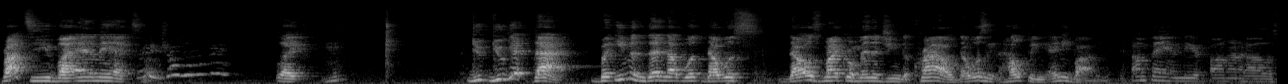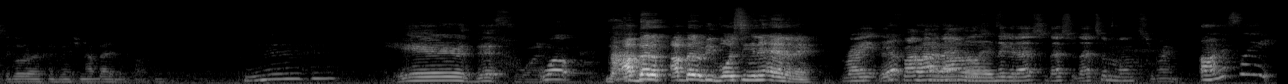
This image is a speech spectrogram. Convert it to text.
Brought to you by Anime Expo. Like you you get that, but even then that was that was that was micromanaging the crowd. That wasn't helping anybody. If I'm paying near five hundred dollars to go to a convention, I better be fucking. Mm-hmm. Hear this one. Well, No, I better I better be voicing in the anime. Right? Yep, five hundred five dollars, nigga. That's that's that's a month's rent. Honestly,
